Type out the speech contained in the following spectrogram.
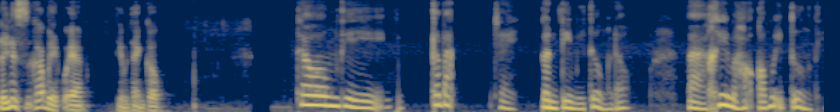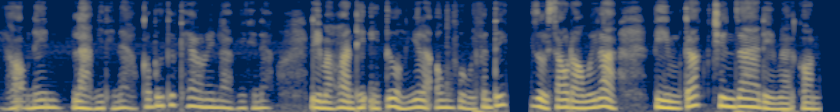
Đấy là sự khác biệt của em thì mới thành công. Theo ông thì các bạn trẻ cần tìm ý tưởng ở đâu? Và khi mà họ có một ý tưởng thì họ nên làm như thế nào? Các bước tiếp theo nên làm như thế nào? Để mà hoàn thiện ý tưởng như là ông vừa mới phân tích. Rồi sau đó mới là tìm các chuyên gia để mà còn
